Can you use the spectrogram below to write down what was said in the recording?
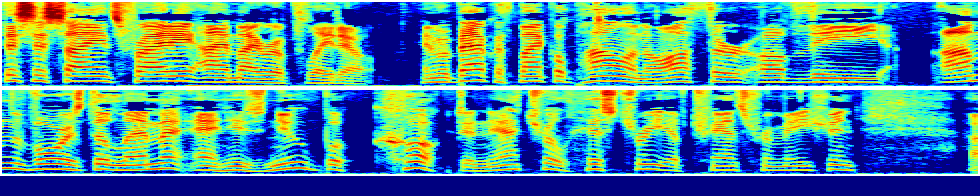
This is Science Friday. I'm Ira Flatow. And we're back with Michael Pollan, author of The Omnivore's Dilemma and his new book, Cooked A Natural History of Transformation. Uh,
